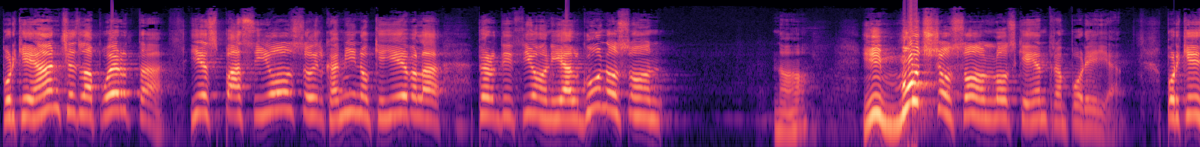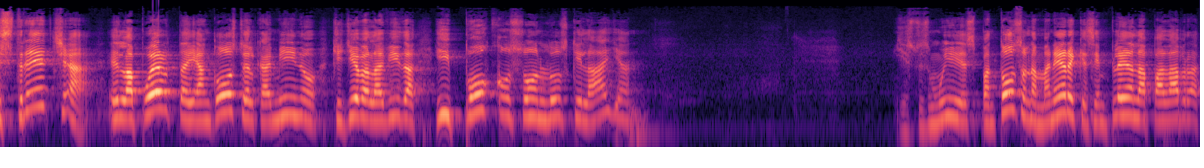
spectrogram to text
porque ancha es la puerta y espacioso el camino que lleva a la perdición y algunos son, no, y muchos son los que entran por ella. Porque estrecha es la puerta y angosto el camino que lleva a la vida y pocos son los que la hallan. Y esto es muy espantoso, la manera que se emplean la palabra,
